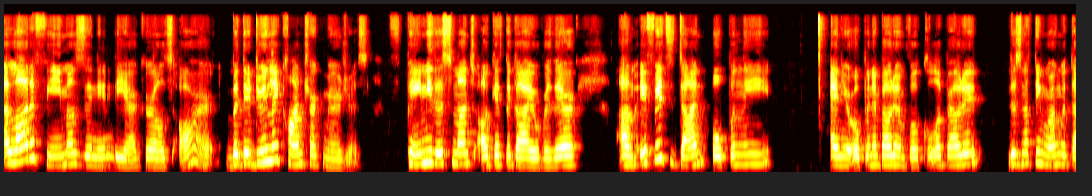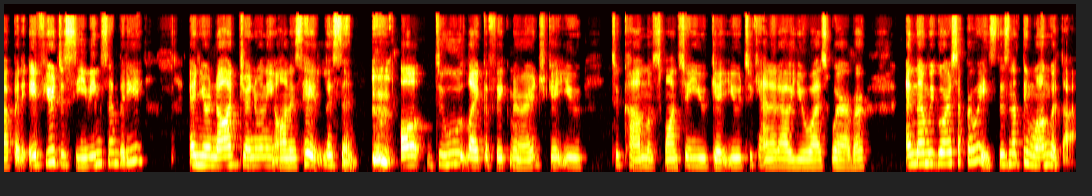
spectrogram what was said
a lot of females in India, girls are, but they're doing like contract marriages. Pay me this much, I'll get the guy over there um, if it's done openly and you're open about it and vocal about it, there's nothing wrong with that. But if you're deceiving somebody and you're not genuinely honest, hey, listen, I'll do like a fake marriage, get you to come, sponsor you, get you to Canada, US, wherever, and then we go our separate ways. There's nothing wrong with that.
